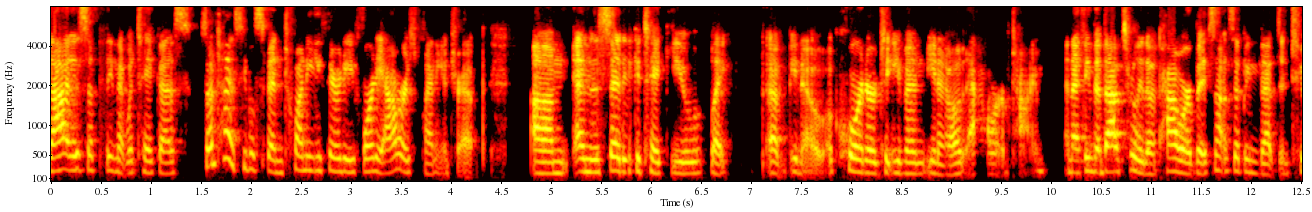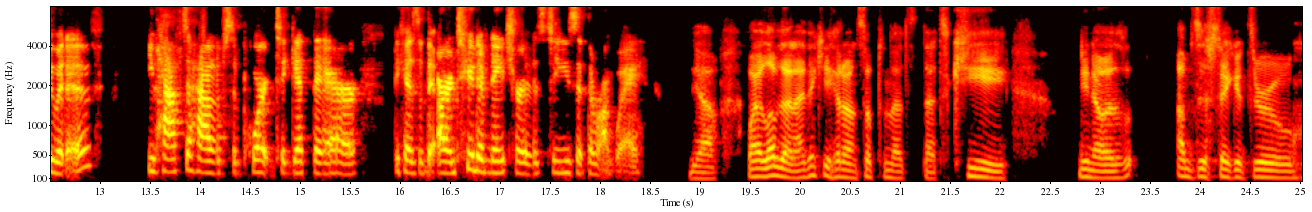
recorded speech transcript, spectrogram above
that is something that would take us sometimes people spend 20 30 40 hours planning a trip. Um and instead it could take you like a, you know a quarter to even you know an hour of time. And i think that that's really the power but it's not something that's intuitive. You have to have support to get there because the, our intuitive nature is to use it the wrong way. Yeah. Well i love that. I think you hit on something that's that's key. You know i'm just thinking through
